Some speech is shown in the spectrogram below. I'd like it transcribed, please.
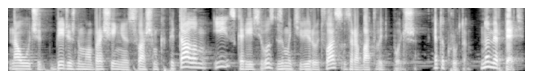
научит бережному обращению с вашим капиталом и, скорее всего, замотивирует вас зарабатывать больше. Это круто. Номер пять.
